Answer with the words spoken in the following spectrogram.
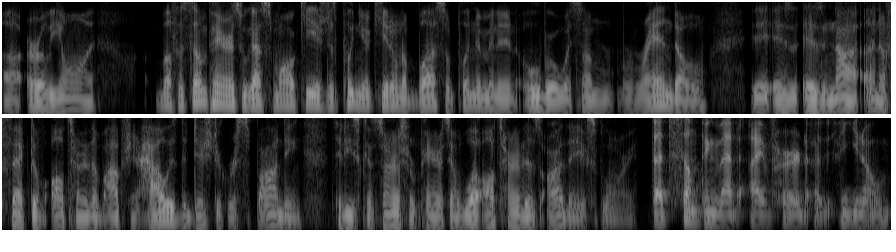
uh, early on. But for some parents who got small kids, just putting your kid on a bus or putting them in an Uber with some rando is is not an effective alternative option. How is the district responding to these concerns from parents, and what alternatives are they exploring? That's something that I've heard. Uh, you know,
